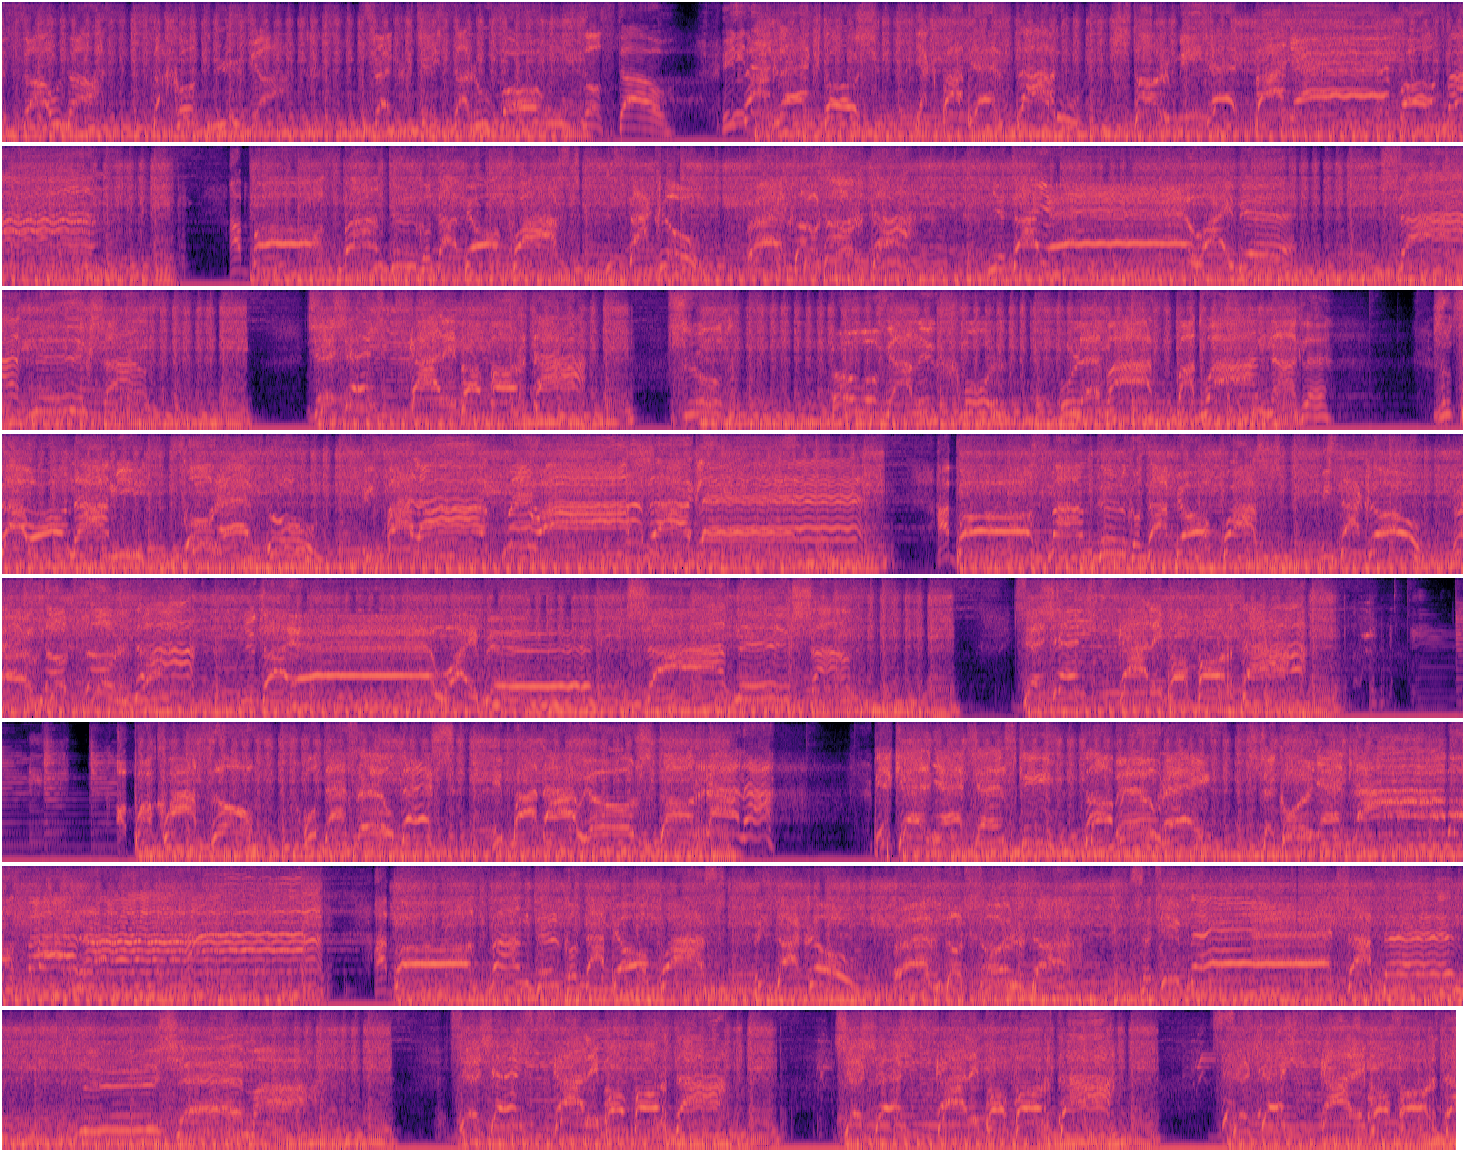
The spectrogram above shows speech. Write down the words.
Kołysał nas zachodni wiatr. Brzeg gdzieś za rufą został. I nagle ktoś jak papier zbladł Sztormicie, panie Bosman. A Bosman tylko zapiął płaszcz I zaklął. Ech do czorta! Nie daje ołowianych chmur Ulewa spadła nagle. Rzucało nami w górę uderzył deszcz I padał już do rana. Piekielnie ciężki to był rejs Szczególnie dla Bosmana. A Bosman tylko zapiął płaszcz I zaklął Ech do czorta Przeciwne Gdzieś w skali Beauforta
